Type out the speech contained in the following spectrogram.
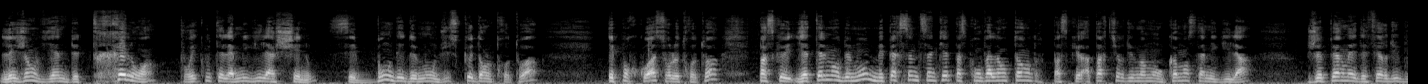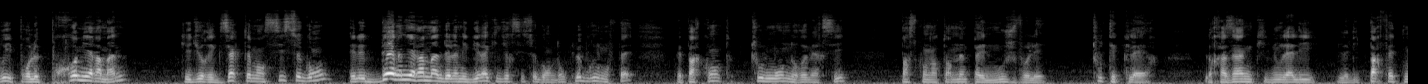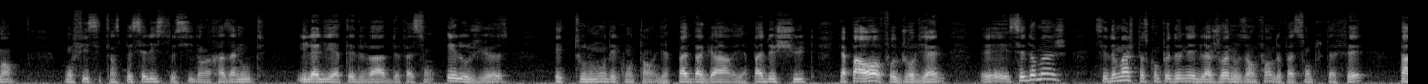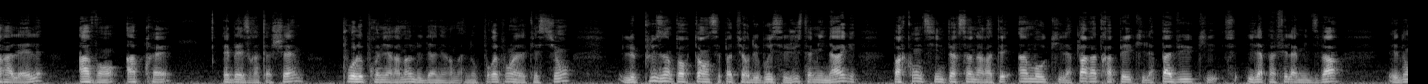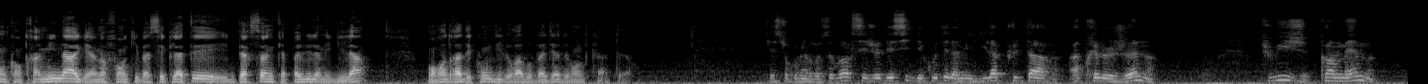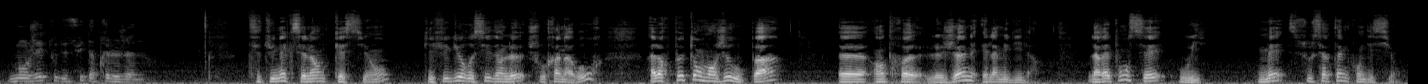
les gens viennent de très loin pour écouter la Megillah chez nous. C'est bon des deux mondes jusque dans le trottoir. Et pourquoi sur le trottoir? Parce qu'il y a tellement de monde, mais personne ne s'inquiète parce qu'on va l'entendre. Parce qu'à partir du moment où on commence la Megillah, je permets de faire du bruit pour le premier Aman, qui dure exactement 6 secondes, et le dernier Aman de la Megillah qui dure 6 secondes. Donc le bruit on fait, mais par contre, tout le monde nous remercie parce qu'on n'entend même pas une mouche voler. Tout est clair. Le Chazan qui nous la lit, il la lit parfaitement. Mon fils est un spécialiste aussi dans le Chazanout. Il la lit à tête vave de façon élogieuse et tout le monde est content. Il n'y a pas de bagarre, il n'y a pas de chute, il n'y a pas oh, faut que je revienne. Et c'est dommage. C'est dommage parce qu'on peut donner de la joie à nos enfants de façon tout à fait parallèle, avant, après, et Bezrat Hashem, pour le premier aman, le dernier aman. Donc pour répondre à la question, le plus important, c'est pas de faire du bruit, c'est juste un minag. Par contre, si une personne a raté un mot, qu'il n'a pas rattrapé, qu'il n'a pas vu, qu'il n'a pas fait la mitzvah, et donc entre un minag et un enfant qui va s'éclater et une personne qui n'a pas lu la Megillah, on rendra des comptes, dit le Rav Ovadia, devant le Créateur. question qu'on vient de recevoir. Si je décide d'écouter la Megillah plus tard, après le jeûne, puis-je quand même manger tout de suite après le jeûne? C'est une excellente question qui figure aussi dans le Shulchan Aruch. Alors peut-on manger ou pas euh, entre le jeûne et la Megillah? La réponse est oui, mais sous certaines conditions.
